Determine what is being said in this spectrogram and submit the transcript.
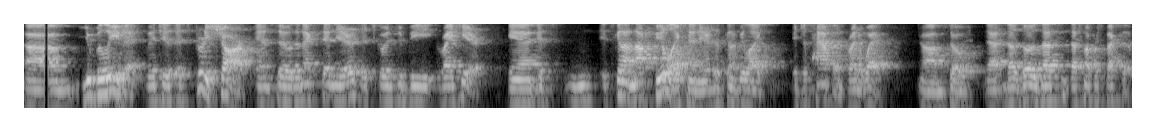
um, you believe it which is it's pretty sharp and so the next 10 years it's going to be right here and it's it's gonna not feel like 10 years it's gonna be like it just happened right away um, so that, that, that's that's my perspective.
